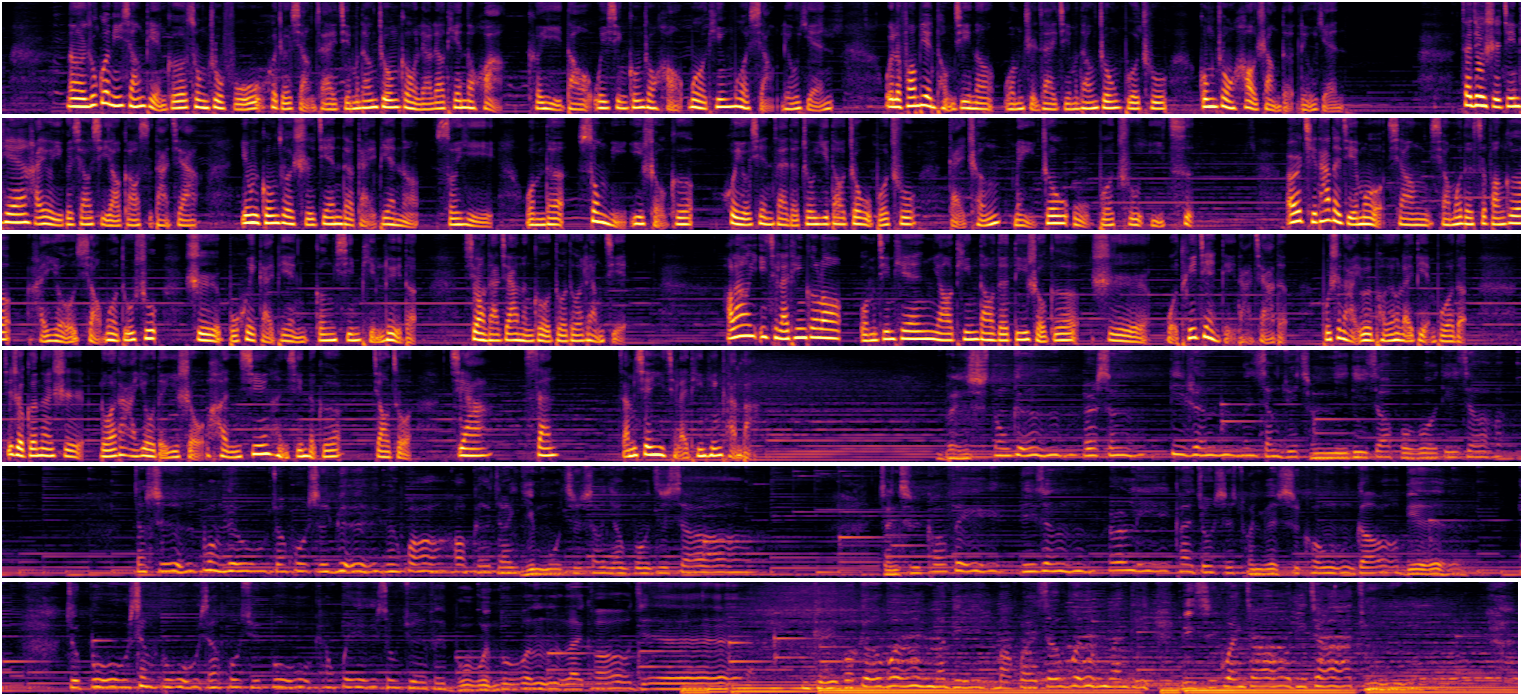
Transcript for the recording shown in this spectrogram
那如果你想点歌送祝福，或者想在节目当中跟我聊聊天的话，可以到微信公众号“莫听莫想”留言。为了方便统计呢，我们只在节目当中播出公众号上的留言。再就是今天还有一个消息要告诉大家。因为工作时间的改变呢，所以我们的送你一首歌会由现在的周一到周五播出，改成每周五播出一次。而其他的节目，像小莫的私房歌，还有小莫读书，是不会改变更新频率的。希望大家能够多多谅解。好了，一起来听歌喽！我们今天要听到的第一首歌是我推荐给大家的，不是哪一位朋友来点播的。这首歌呢是罗大佑的一首很新很新的歌，叫做《加三》，咱们先一起来听听看吧。本是同根而生的人们相聚成你的家或我的家，将时光流转或是月圆花好，刻在银幕之上，阳光之下。正吃咖啡的人儿离开，就是穿越时空告别。就不想不想，或许不堪回首，绝非不闻不问来靠近。给我个温暖的、满怀着温暖的、彼此关照的家庭，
